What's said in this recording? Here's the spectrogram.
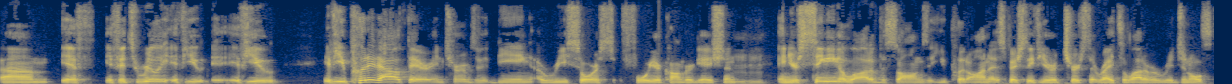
um, if if it's really if you if you if you put it out there in terms of it being a resource for your congregation and you're singing a lot of the songs that you put on it, especially if you're a church that writes a lot of originals,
